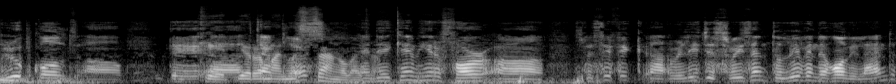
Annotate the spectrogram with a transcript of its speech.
group called uh, the uh, Templars, and they came here for uh, specific uh, religious reason to live in the Holy Land,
